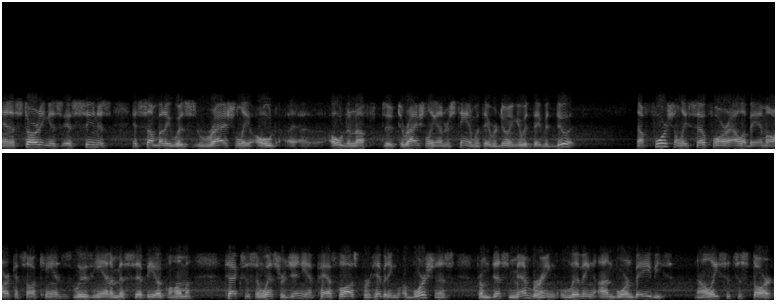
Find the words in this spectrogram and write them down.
And it's starting as, as soon as, as somebody was rationally old, uh, old enough to, to rationally understand what they were doing, it would, they would do it. Now, fortunately, so far, Alabama, Arkansas, Kansas, Louisiana, Mississippi, Oklahoma, Texas, and West Virginia have passed laws prohibiting abortionists from dismembering living unborn babies. Now, at least it's a start.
